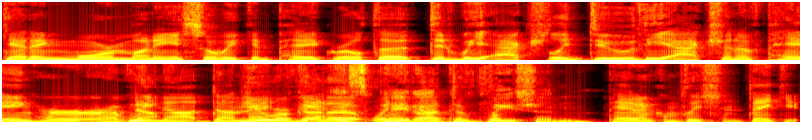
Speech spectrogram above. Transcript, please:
getting more money so we can pay Grilta. Did we actually do the action of paying her, or have No. we not done that? You that were gonna- It's when you paid on got to- completion. Paid on completion. Thank you.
